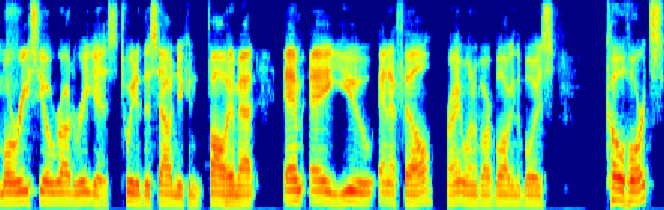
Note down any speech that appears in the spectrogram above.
Mauricio Rodriguez tweeted this out, and you can follow him at MAU NFL, right? One of our blogging the boys cohorts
